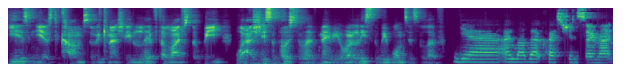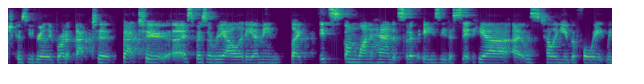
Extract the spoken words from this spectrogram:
years and years to come so we can actually live the lives that we were actually supposed to live maybe or at least that we wanted to live. Yeah i love that question so much because you really brought it back to back to i suppose a reality. I mean like it's on one hand it's sort of easy to sit here. I was telling you before we, we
